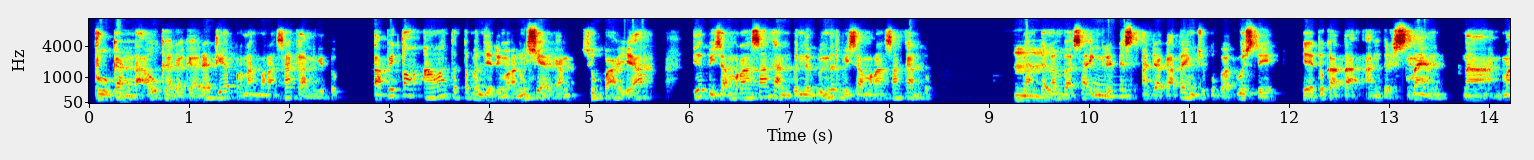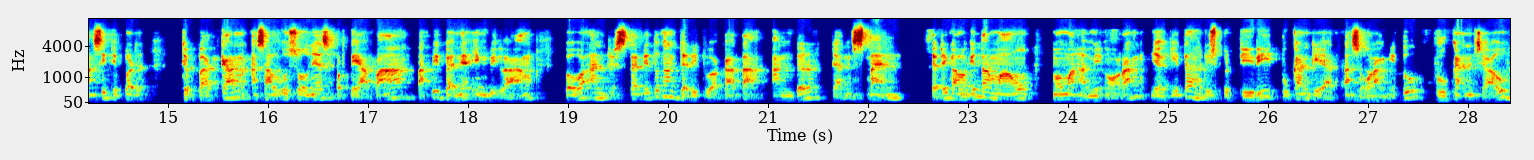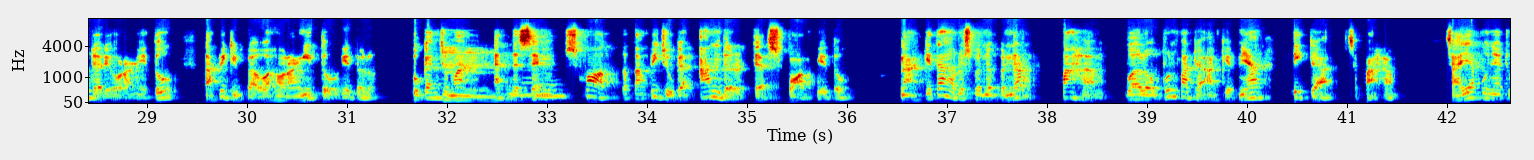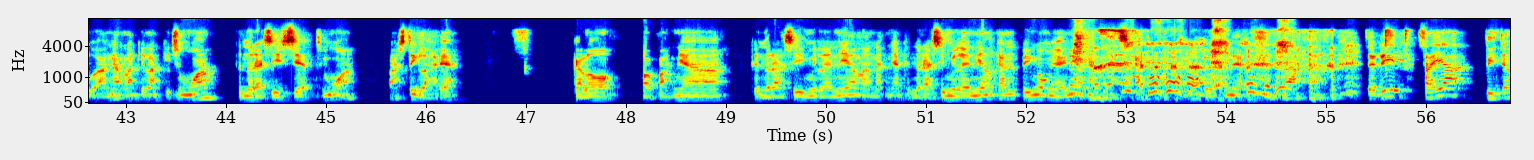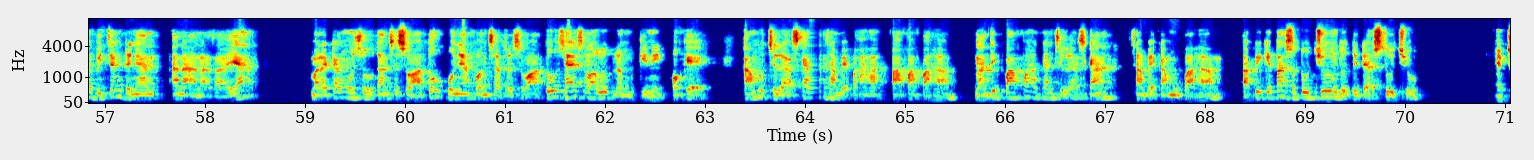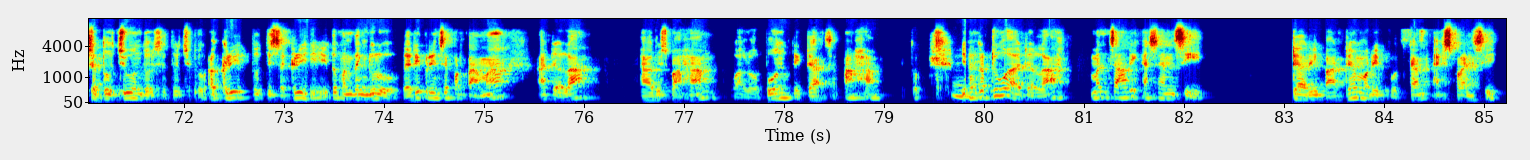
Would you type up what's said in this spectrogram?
Bukan hmm. tahu gara-gara dia pernah merasakan gitu. Tapi toh Allah tetap menjadi manusia kan, supaya dia bisa merasakan, benar-benar bisa merasakan tuh. Nah, hmm. dalam bahasa Inggris ada kata yang cukup bagus sih, yaitu kata understand. Nah, masih diperdebatkan asal usulnya seperti apa, tapi banyak yang bilang bahwa understand itu kan dari dua kata, under dan stand. Jadi kalau kita hmm. mau memahami orang, ya kita harus berdiri bukan di atas orang itu, bukan jauh dari orang itu, tapi di bawah orang itu gitu loh. Bukan cuma hmm. at the same spot, tetapi juga under that spot gitu. Nah, kita harus benar-benar paham, walaupun pada akhirnya tidak sepaham. Saya punya dua anak laki-laki semua, generasi Z semua, pastilah ya. Kalau papahnya generasi milenial, anaknya generasi milenial kan bingung ya ini ya. Nah, jadi saya bincang-bincang dengan anak-anak saya, mereka mengusulkan sesuatu, punya konsep sesuatu, saya selalu bilang begini, oke, okay, kamu jelaskan sampai papa paham. Nanti papa akan jelaskan sampai kamu paham. Tapi kita setuju untuk tidak setuju. Okay. Setuju untuk setuju. Agree to disagree. Itu penting dulu. Jadi prinsip pertama adalah harus paham walaupun tidak sepaham. Itu. Hmm. Yang kedua adalah mencari esensi daripada meributkan ekspresi.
